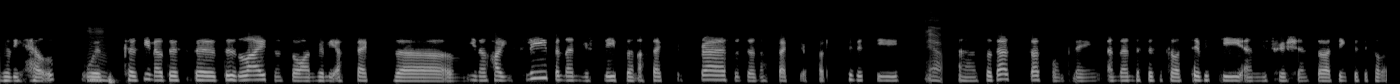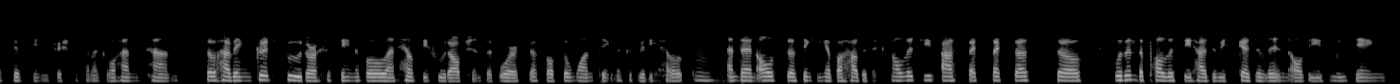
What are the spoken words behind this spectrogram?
really help with because you know the, the the light and so on really affects the you know how you sleep and then your sleep then affects your stress which then affects your productivity. Yeah. Uh, so that's that's one thing. And then the physical activity and nutrition. So i think physical activity and nutrition is going to go hand in hand. So having good food or sustainable and healthy food options at work that's also one thing that could really help. Mm. and then also thinking about how the technology aspect affects us. So within the policy how do we schedule in all these meetings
